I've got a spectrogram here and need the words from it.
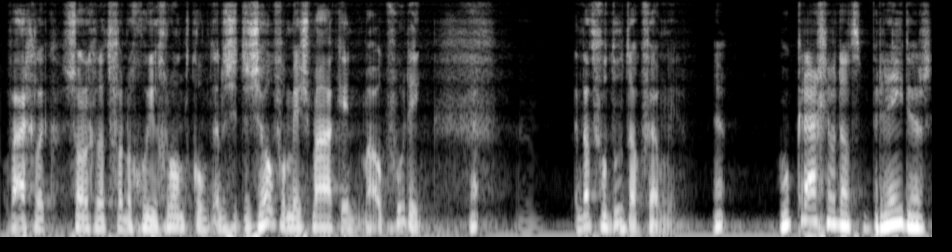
Of eigenlijk zorgen dat het van een goede grond komt. En er zit er zoveel meer smaak in, maar ook voeding. Ja. En dat voldoet ook veel meer. Hoe krijgen we dat breder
